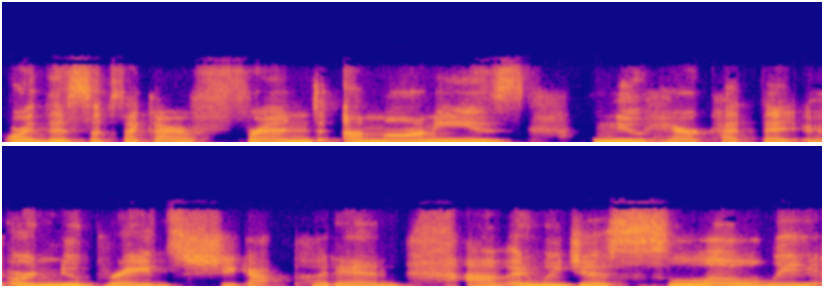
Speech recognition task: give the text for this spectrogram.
Or this looks like our friend Amani's new haircut that or new braids she got put in. Um, and we just slowly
